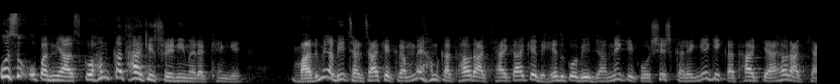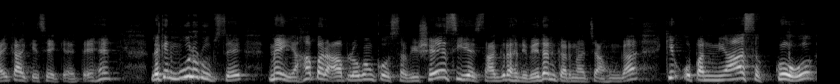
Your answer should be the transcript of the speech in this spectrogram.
उस उपन्यास को हम कथा की श्रेणी में रखेंगे। बाद में अभी चर्चा के क्रम में हम कथा और आख्यायिका के भेद को भी जानने की कोशिश करेंगे कि कथा क्या है और आख्यायिका किसे कहते हैं। लेकिन मूल रूप से मैं यहाँ पर आप लोगों को सविशेष ये साग्रह निवेदन करना चाहूँगा कि उपन्यास को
